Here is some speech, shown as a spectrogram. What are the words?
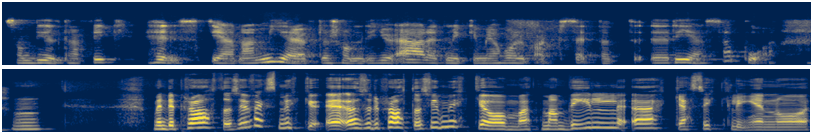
som biltrafik, helst gärna mer eftersom det ju är ett mycket mer hållbart sätt att resa på. Mm. Men det pratas ju faktiskt mycket, eh, alltså det pratas ju mycket om att man vill öka cyklingen och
